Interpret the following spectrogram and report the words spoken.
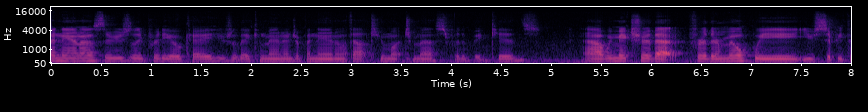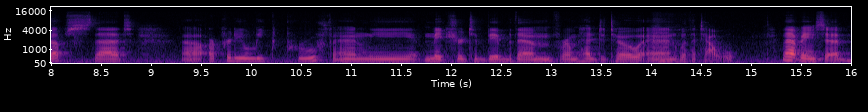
Bananas, they're usually pretty okay. Usually they can manage a banana without too much mess for the big kids. Uh, we make sure that for their milk we use sippy cups that uh, are pretty leak proof and we make sure to bib them from head to toe and with a towel. That being said,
